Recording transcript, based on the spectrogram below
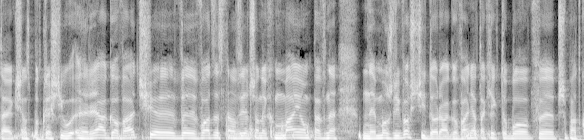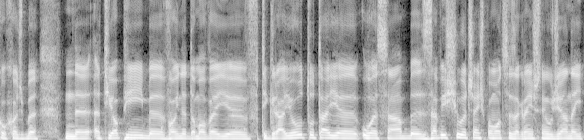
tak jak ksiądz podkreślił, reagować. E, władze Stanów Zjednoczonych mają pewne możliwości do reagowania, tak jak to było w przypadku choćby Etiopii, wojny domowej w Tigraju. Tutaj USA zawiesiły część pomocy zagranicznej udzielanej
